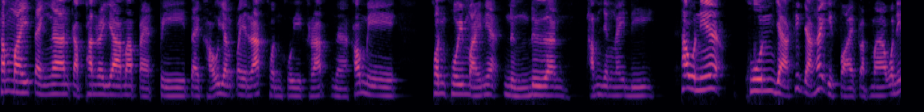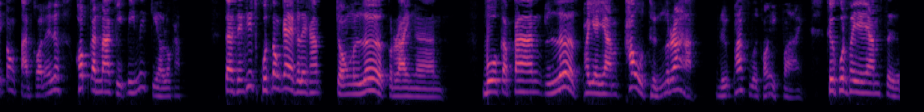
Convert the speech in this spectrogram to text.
ทำไมแต่งงานกับภรรยามา 8 ปี แต่เขายังไปรักคนคุยครับนะเขามีคนคุยใหม่เนี่ยหนึ่งเดือนทำยังไงดี ถ้าวันนี้คุณอยากที่จะให้อีกฝ่ายกลับมา วันนี้ต้องตัดก่อนในเรื่องคบกันมากี่ปีไม่เกี่ยวหรอกครับ แต่สิ่งที่คุณต้องแก้กันเลยครับ จงเลิกรายงาน บวกกับการเลิกพยายามเข้าถึงรหัสหรือพาสเวิร์ดของอีกฝ่าย คือคุณพยายามสืบ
